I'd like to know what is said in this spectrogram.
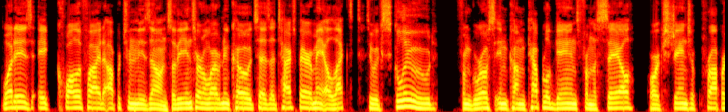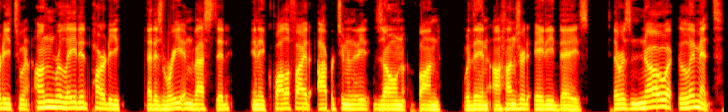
What is a qualified opportunity zone? So the Internal Revenue Code says a taxpayer may elect to exclude from gross income capital gains from the sale or exchange of property to an unrelated party that is reinvested in a qualified opportunity zone fund within 180 days. There is no limit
